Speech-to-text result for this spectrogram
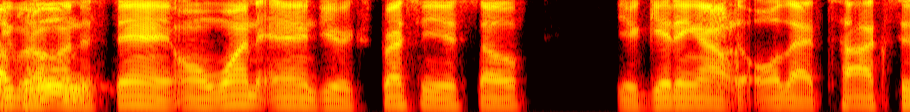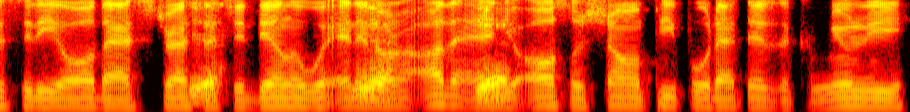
People don't understand. On one end, you're expressing yourself you're getting out all that toxicity, all that stress yeah. that you're dealing with. And then yeah. on the other end, yeah. you're also showing people that there's a community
